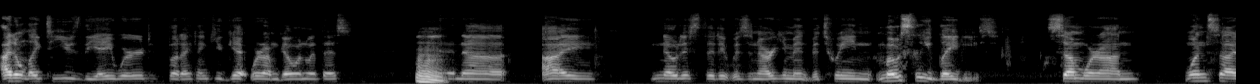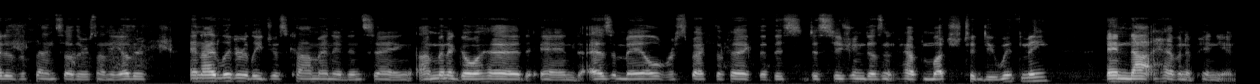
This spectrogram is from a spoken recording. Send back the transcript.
I don't like to use the A word, but I think you get where I'm going with this. Mm-hmm. And uh, I noticed that it was an argument between mostly ladies. Some were on one side of the fence, others on the other. And I literally just commented and saying, I'm going to go ahead and, as a male, respect the fact that this decision doesn't have much to do with me and not have an opinion.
